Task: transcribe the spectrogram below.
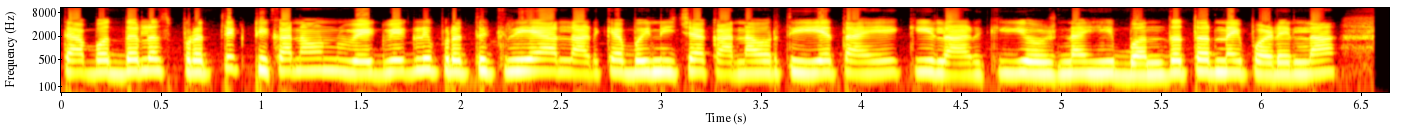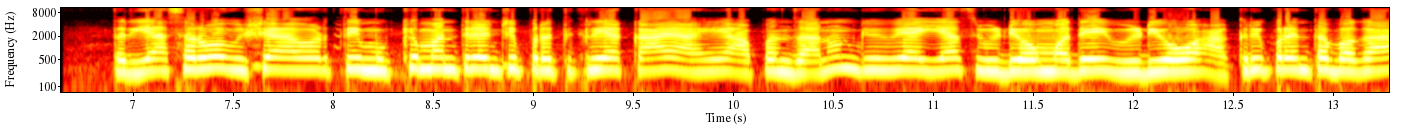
त्याबद्दलच प्रत्येक ठिकाणाहून वेगवेगळी प्रतिक्रिया लाडक्या बहिणीच्या कानावरती येत आहे की लाडकी योजना ही बंद तर नाही पडेल ना? तर या सर्व विषयावरती मुख्यमंत्र्यांची प्रतिक्रिया काय आहे आपण जाणून घेऊया. याच व्हिडिओमध्ये व्हिडिओ आखरीपर्यंत बघा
